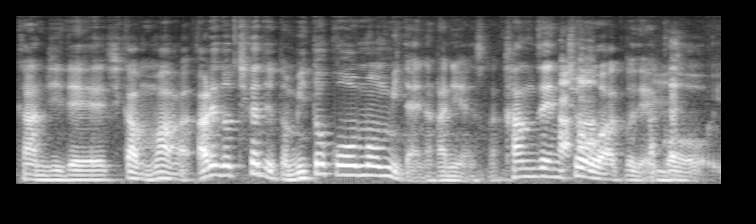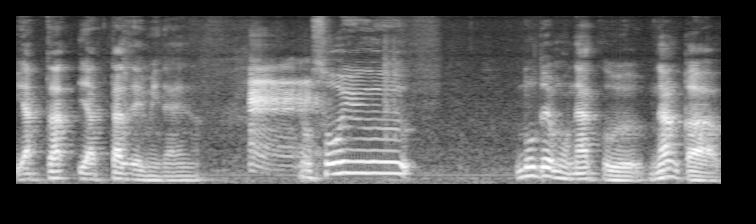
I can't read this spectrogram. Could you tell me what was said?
感じでしかもまああれどっちかというと水戸黄門みたいな感じじゃないですか。完全懲悪でこうやったやったぜみたいな。うん。でもそういうのでもなくなんか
